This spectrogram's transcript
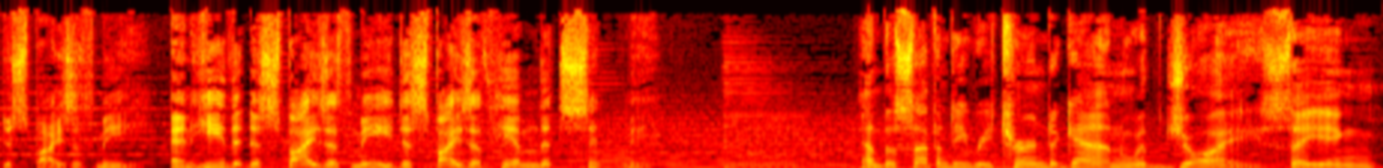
despiseth me, and he that despiseth me despiseth him that sent me. And the seventy returned again with joy, saying,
